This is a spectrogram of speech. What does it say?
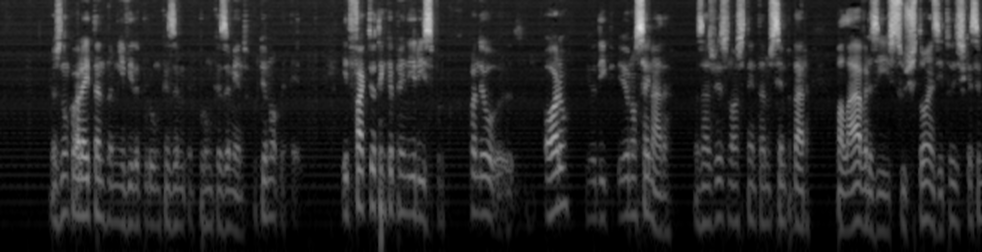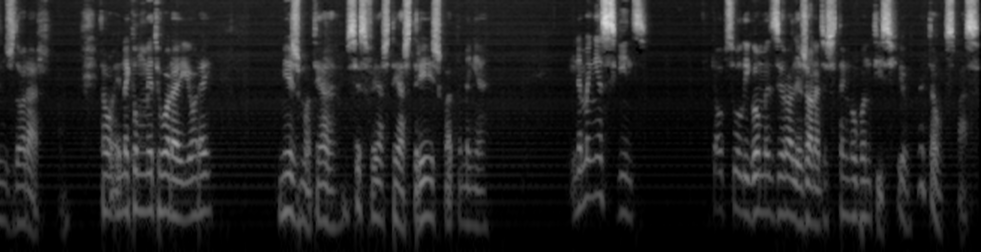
Mas nunca orei tanto na minha vida por um casamento. Por um casamento porque eu não, e de facto eu tenho que aprender isso. Porque quando eu oro, eu digo, eu não sei nada, mas às vezes nós tentamos sempre dar palavras e sugestões e tudo e esquecemos de orar. Então, naquele momento eu orei, orei mesmo até, não sei se foi até às três, quatro da manhã. E na manhã seguinte, aquela pessoa ligou-me a dizer, olha, Jonas, tenho uma boa notícia. Eu, então, o que se passa?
